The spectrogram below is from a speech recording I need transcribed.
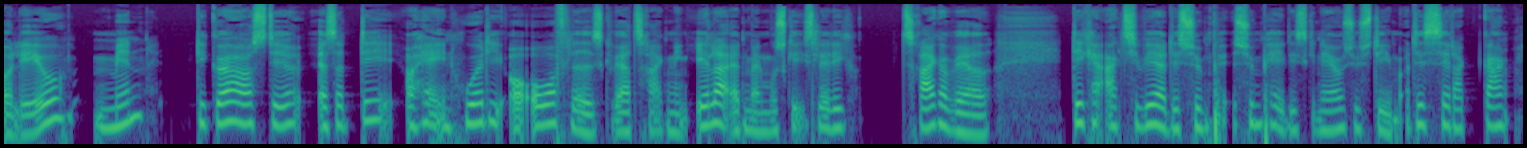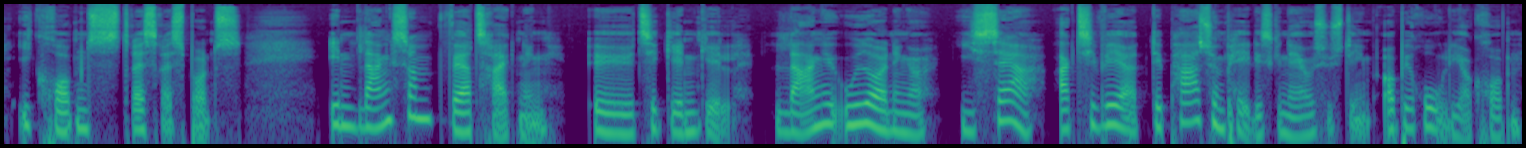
at lave, men det gør også det, altså det at have en hurtig og overfladisk vejrtrækning, eller at man måske slet ikke trækker vejret, det kan aktivere det symp- sympatiske nervesystem, og det sætter gang i kroppens stressrespons. En langsom vejrtrækning øh, til gengæld, lange udåndinger, især aktiverer det parasympatiske nervesystem og beroliger kroppen.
